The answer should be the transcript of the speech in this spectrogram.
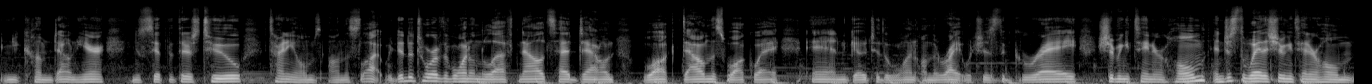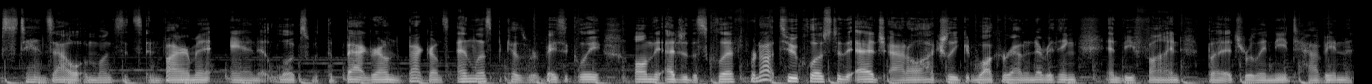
And you come down here and you'll see that there's two tiny homes on the slot. We did a tour of the one on the left. Now let's head down, walk down this walkway, and go to the one on the right, which is the gray shipping container home. And just the way the shipping container home stands out amongst its environment and it looks with the background. The background's endless because we're basically on the edge of this cliff. We're not too close to the edge at all. Actually, you could walk around and everything and be fine, but it's really neat having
